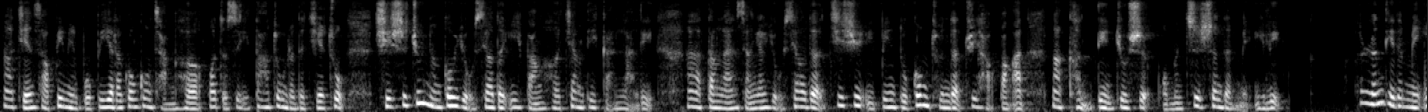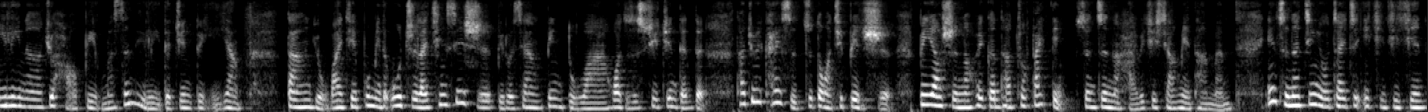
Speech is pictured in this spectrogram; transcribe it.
那减少避免不必要的公共场合或者是与大众人的接触，其实就能够有效的预防和降低感染力。那当然，想要有效的继续与病毒共存的最好方案，那肯定就是我们自身的免疫力。而人体的免疫力呢，就好比我们身体里的军队一样，当有外界不明的物质来侵袭时，比如像病毒啊，或者是细菌等等，它就会开始自动的去辨识，必要时呢会跟它做 fighting，甚至呢还会去消灭它们。因此呢，精油在这疫情期间，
